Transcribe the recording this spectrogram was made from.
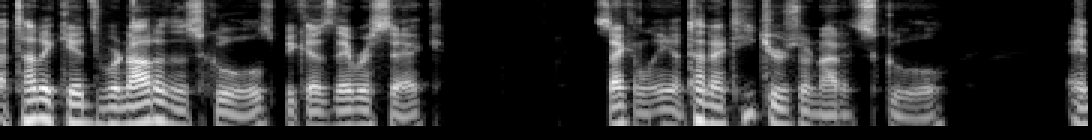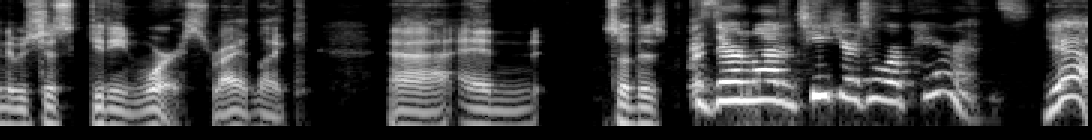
a ton of kids were not in the schools because they were sick. Secondly a ton of teachers were not at school and it was just getting worse right like uh, and so there's because there are a lot of teachers who are parents yeah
